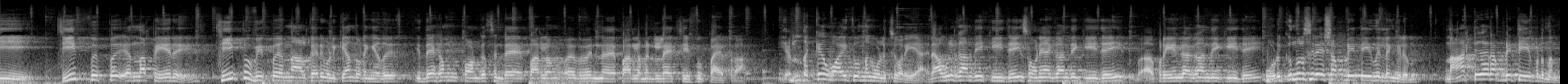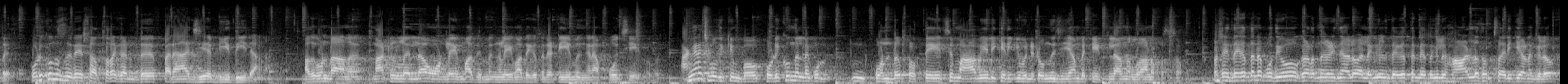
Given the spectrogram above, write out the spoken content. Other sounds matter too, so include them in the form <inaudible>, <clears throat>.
ഈ chief whip എന്ന പേര് ചീഫ് വിപ്പ് എന്ന ആൾക്കാർ വിളിക്കാൻ തുടങ്ങിയത് ഇദ്ദേഹം കോൺഗ്രസിന്റെ പാർലമെന്റ് പാർലമെന്റിലെ ചീഫ് വിപ്പ് ആയപ്പോഴാണ്. എന്തൊക്കെ വായിത്തു തോന്നുന്നു വിളിച്ചു പറയാ? രാഹുൽ ഗാന്ധി കി ജയ് സോണിയാഗാന്ധി കി ജയ് പ്രിയങ്ക ഗാന്ധി കി ജയ്. കൊടുക്കുന്നൂർ സുരേഷ് അപ്ഡേറ്റ് ചെയ്യുന്നില്ലെങ്കിലും നാട്ടുകാർ അപ്ഡേറ്റ് ചെയ്യപ്പെടുന്നുണ്ട്. കൊടുക്കുന്നൂർ സുരേഷ് അത്ര കണ്ട് പരാജയ ഭീതിയിലാണ്. അതുകൊണ്ടാണ് നാട്ടിലുള്ള എല്ലാ ഓൺലൈൻ മാധ്യമങ്ങളെയും അദ്ദേഹത്തിന്റെ ടീം ഇങ്ങനെ അപ്പോച്ച് ചെയ്യുന്നത്. അങ്ങനെ ചോദിക്കുമ്പോൾ കൊടിക്കുന്നിലിനെ കൊണ്ട് പ്രത്യേകിച്ച് മാവേലിക്കരിക്ക് വേണ്ടിയിട്ട് ഒന്നും ചെയ്യാൻ പറ്റിയിട്ടില്ല എന്നുള്ളതാണ് പ്രശ്നം. പക്ഷേ ഇദ്ദേഹത്തിന്റെ പൊതുവോ കടന്നു കഴിഞ്ഞാലോ അല്ലെങ്കിൽ ഇദ്ദേഹത്തിന്റെ ഏതെങ്കിലും ഹാളിൽ സംസാരിക്കുകയാണെങ്കിലോ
